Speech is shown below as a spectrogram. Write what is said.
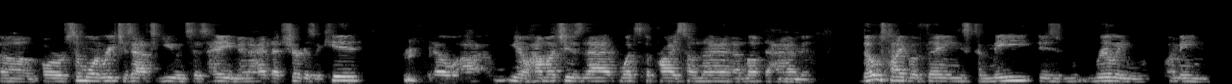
um, or someone reaches out to you and says hey man I had that shirt as a kid. You know I, you know how much is that? What's the price on that? I'd love to have it. Those type of things to me is really I mean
